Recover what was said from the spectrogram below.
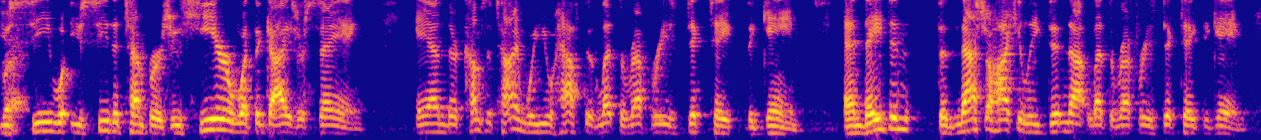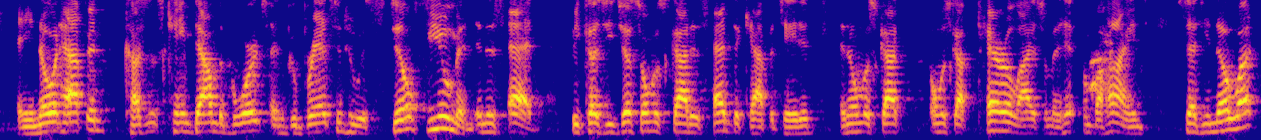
You right. see what you see the tempers. You hear what the guys are saying. And there comes a time where you have to let the referees dictate the game. And they didn't the National Hockey League did not let the referees dictate the game. And you know what happened? Cousins came down the boards, and Gudbranson, who is still fuming in his head because he just almost got his head decapitated and almost got almost got paralyzed from a hit from behind, said, "You know what,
